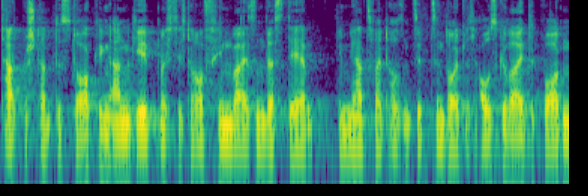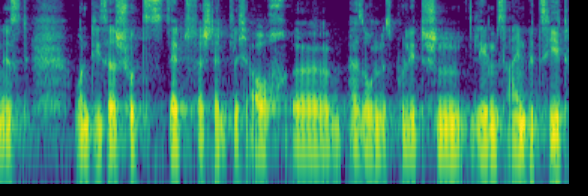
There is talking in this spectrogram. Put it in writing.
Tatbestand des Stalking angeht, möchte ich darauf hinweisen, dass der im Jahr 2017 deutlich ausgeweitet worden ist und dieser Schutz selbstverständlich auch äh, Personen des politischen Lebens einbezieht.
